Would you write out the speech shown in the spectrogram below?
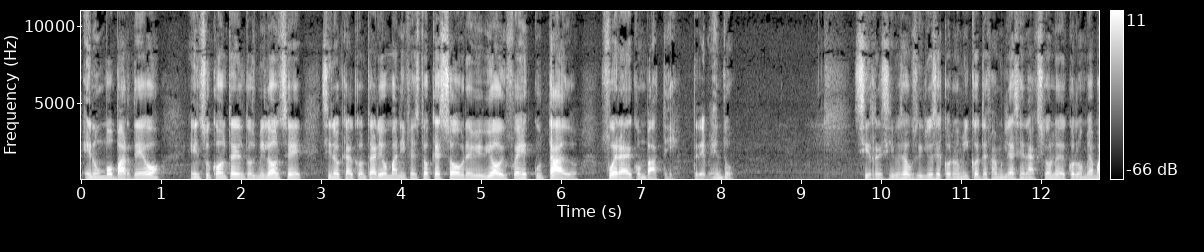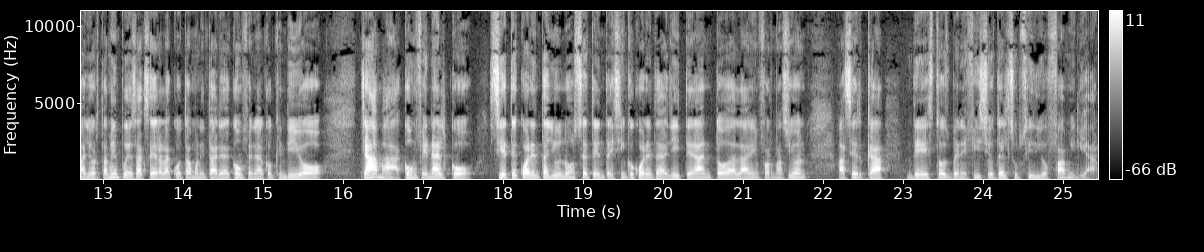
en un bombardeo en su contra en el 2011, sino que al contrario manifestó que sobrevivió y fue ejecutado fuera de combate. Tremendo. Si recibes auxilios económicos de familias en acción o de Colombia Mayor, también puedes acceder a la cuota monetaria de Confenalco Quindío. Llama a Confenalco 741-7540 allí te dan toda la información acerca de estos beneficios del subsidio familiar.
